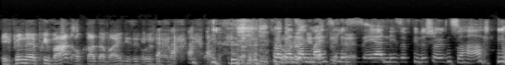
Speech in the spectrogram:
Ich bin äh, privat auch gerade dabei, diese Größen. ich wollte gerade sagen, mein Ziel ist es eher, nie so viele Schulden zu haben.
